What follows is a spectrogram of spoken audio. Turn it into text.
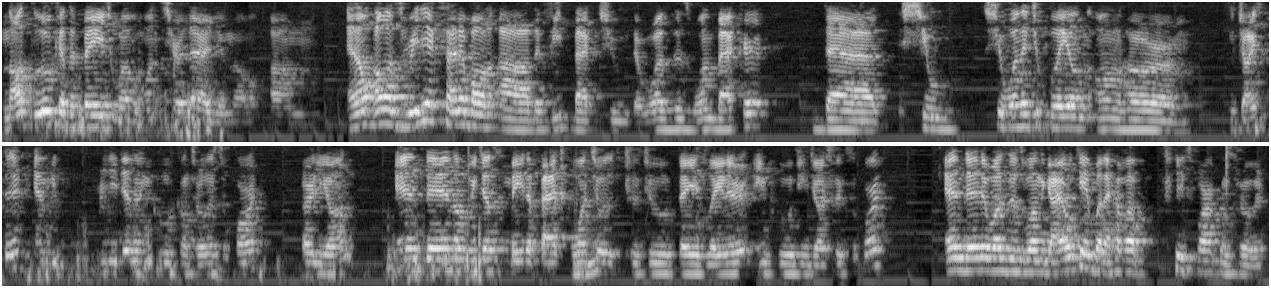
not look at the page once you're there, you know. Um, and I, I, was really excited about uh, the feedback too. There was this one backer that she she wanted to play on on her joystick, and we really didn't include controller support early on. And then we just made a patch one to two, two days later, including joystick support. And then there was this one guy, okay, but I have a PS4 controller.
